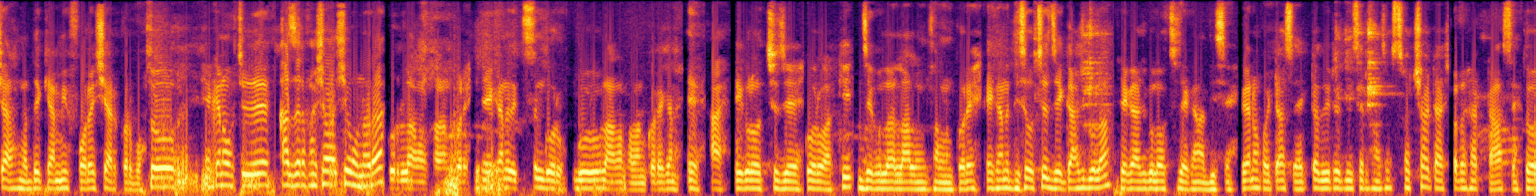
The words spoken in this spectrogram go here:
সে আপনাদেরকে আমি পরে শেয়ার করব। তো এখানে হচ্ছে যে কাজের পাশাপাশি ওনারা গরু লালন পালন করে। এখানে দেখতেছেন গরু গরু লালন পালন করে এখানে। এগুলো হচ্ছে যে গরু আর কি, যেগুলো লালন পালন করে। এখানে দিছে হচ্ছে যে গাছগুলা, যে গাছগুলো হচ্ছে এখানে দিছে। এখানে কয়টা আছে? একটা, দুইটা, তিন, চার, পাঁচ, ছয়, ছয়টা ছয়টা সাতটা আছে। তো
